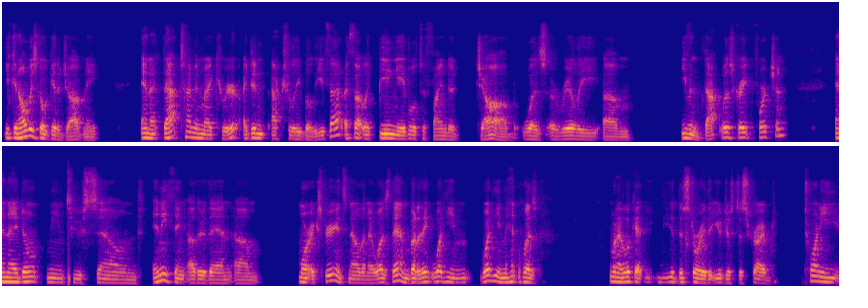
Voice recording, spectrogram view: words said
You can always go get a job, Nate and at that time in my career i didn't actually believe that i thought like being able to find a job was a really um, even that was great fortune. And i don't mean to sound anything other than um, more experienced now than i was then but i think what he what he meant was when i look at the story that you just described 20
